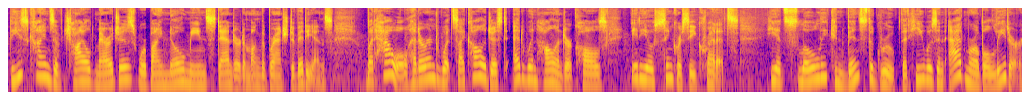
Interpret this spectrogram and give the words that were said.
These kinds of child marriages were by no means standard among the Branch Davidians, but Howell had earned what psychologist Edwin Hollander calls idiosyncrasy credits. He had slowly convinced the group that he was an admirable leader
